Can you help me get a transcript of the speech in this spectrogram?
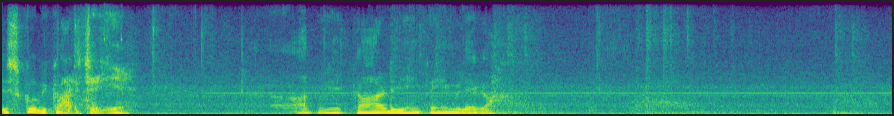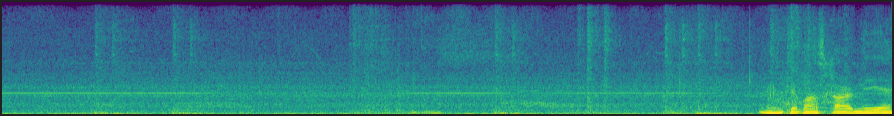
इसको भी कार्ड चाहिए। अब ये कार्ड यहीं कहीं मिलेगा। इनके पास कार्ड नहीं है।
